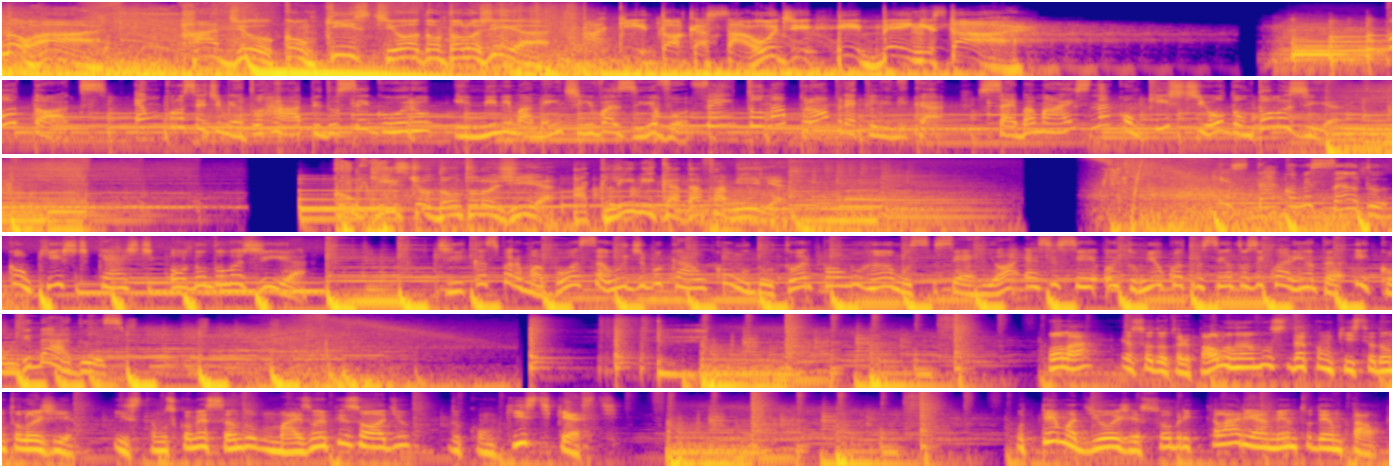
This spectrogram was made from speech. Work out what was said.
No ar. Rádio Conquiste Odontologia. Aqui toca saúde e bem-estar. Botox é um procedimento rápido, seguro e minimamente invasivo, feito na própria clínica. Saiba mais na Conquiste Odontologia. Conquiste Odontologia, a clínica da família. Começando Conquiste Cast Odontologia. Dicas para uma boa saúde bucal com o Dr. Paulo Ramos, CROSC 8440 e convidados. Olá, eu sou o Dr. Paulo Ramos da Conquiste Odontologia e estamos começando mais um episódio do ConquisteCast. O tema de hoje é sobre clareamento dental.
